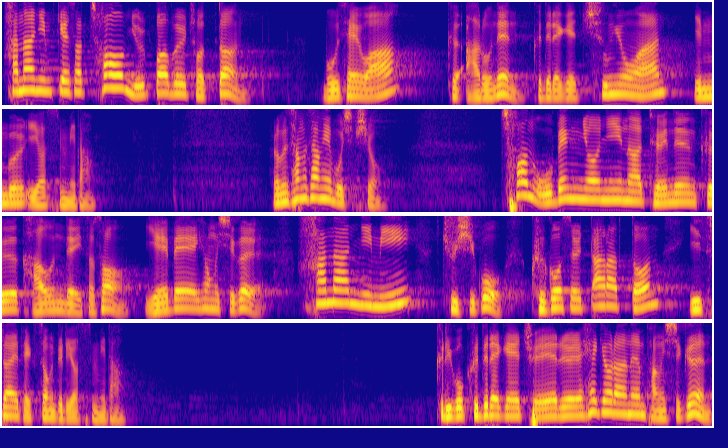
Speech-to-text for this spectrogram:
하나님께서 처음 율법을 줬던 모세와 그 아론은 그들에게 중요한 인물이었습니다. 여러분 상상해 보십시오. 1500년이나 되는 그 가운데 있어서 예배의 형식을 하나님이 주시고 그것을 따랐던 이스라엘 백성들이었습니다. 그리고 그들에게 죄를 해결하는 방식은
